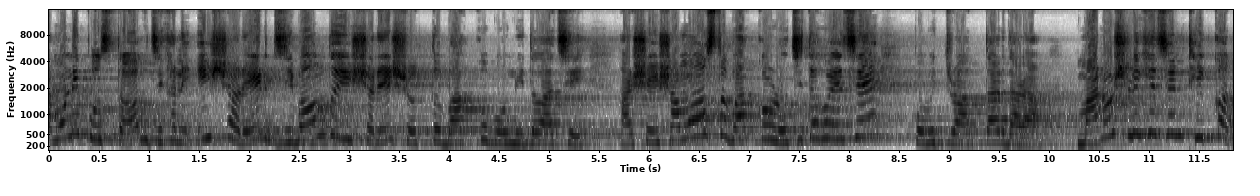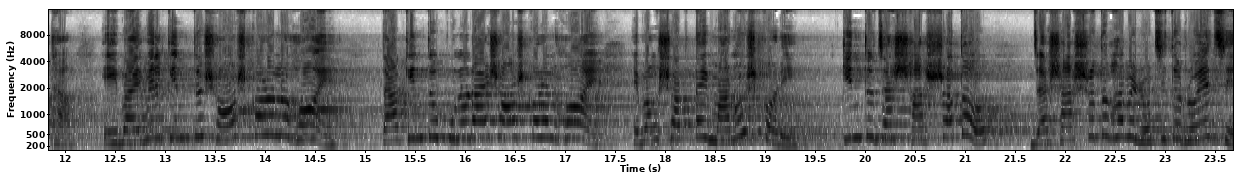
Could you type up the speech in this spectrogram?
এমনই পুস্তক যেখানে ঈশ্বরের, জীবন্ত ঈশ্বরের সত্য বাক্য বর্ণিত আছে। আর সেই সমস্ত বাক্য রচিত হয়েছে পবিত্র আত্মার দ্বারা। মানুষ লিখেছেন ঠিক কথা, এই বাইবেল কিন্তু সংস্করণও হয়, তা কিন্তু পুনরায় সংস্করণ হয় এবং সবটাই মানুষ করে। কিন্তু যা শাশ্বত, যা শাশ্বতভাবে রচিত রয়েছে,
